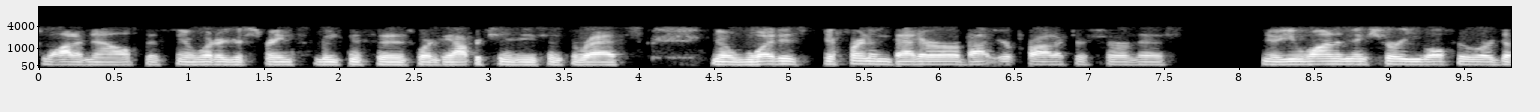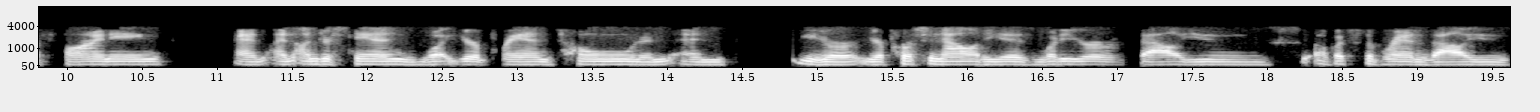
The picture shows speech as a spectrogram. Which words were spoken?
SWOT analysis. You know, what are your strengths, weaknesses, what are the opportunities and threats? You know, what is different and better about your product or service? You know, you want to make sure you also are defining and and understand what your brand tone and and your your personality is, what are your values, uh, what's the brand values,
